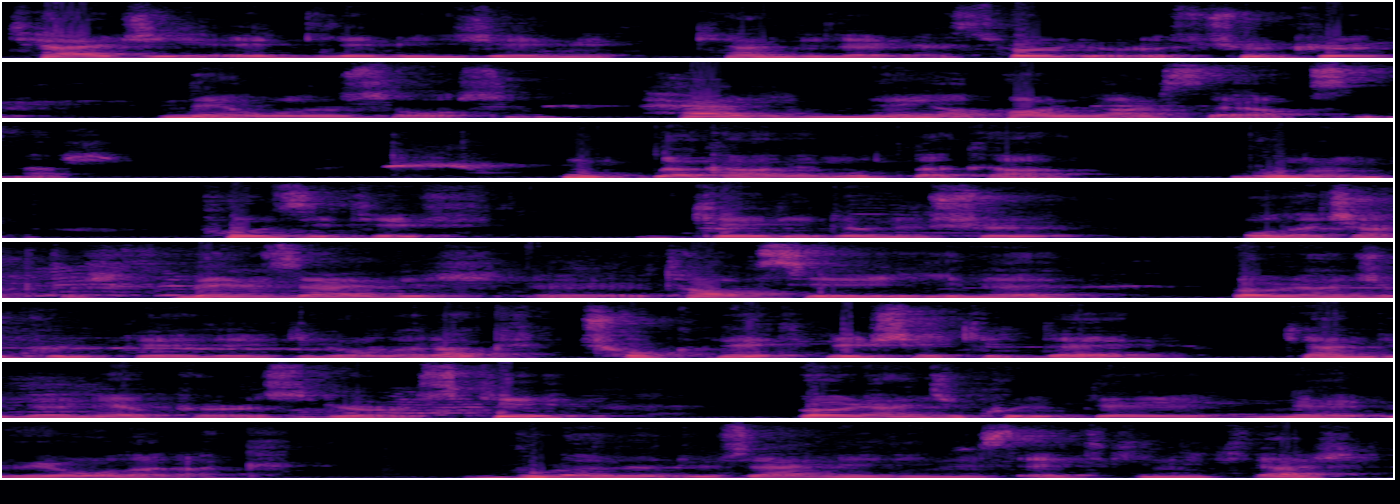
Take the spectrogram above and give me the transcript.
tercih edilebileceğini kendilerine söylüyoruz. Çünkü ne olursa olsun her ne yaparlarsa yapsınlar mutlaka ve mutlaka bunun pozitif geri dönüşü olacaktır. Benzer bir e, tavsiyeyi yine öğrenci kulüpleriyle ilgili olarak çok net bir şekilde kendilerine yapıyoruz. Diyoruz ki öğrenci kulüplerine üye olarak burada düzenlediğiniz etkinlikler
